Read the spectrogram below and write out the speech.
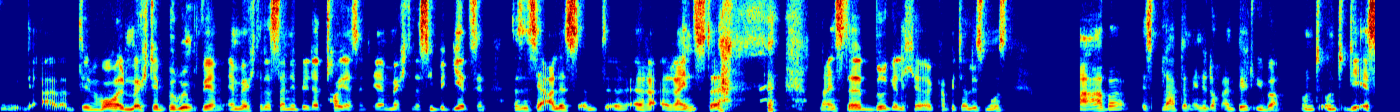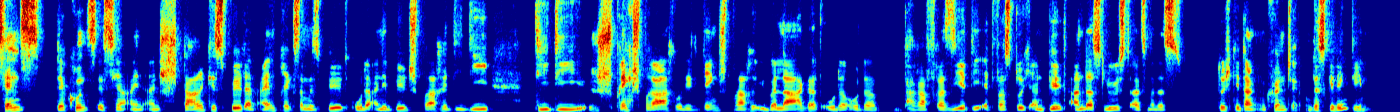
Warhol möchte berühmt werden. Er möchte, dass seine Bilder teuer sind. Er möchte, dass sie begehrt sind. Das ist ja alles äh, reinster, reinster bürgerlicher Kapitalismus. Aber es bleibt am Ende doch ein Bild über. Und, und die Essenz der Kunst ist ja ein, ein starkes Bild, ein einprägsames Bild oder eine Bildsprache, die die, die, die Sprechsprache oder die Denksprache überlagert oder, oder paraphrasiert, die etwas durch ein Bild anders löst, als man das durch Gedanken könnte. Und das gelingt ihm.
